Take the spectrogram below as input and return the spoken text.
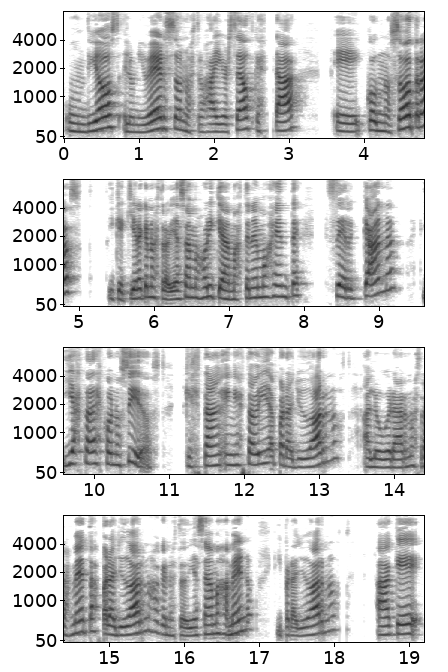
un Dios, el universo, nuestro higher self que está eh, con nosotros y que quiere que nuestra vida sea mejor y que además tenemos gente cercana y hasta desconocidos que están en esta vida para ayudarnos a lograr nuestras metas, para ayudarnos a que nuestra vida sea más ameno y para ayudarnos a que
